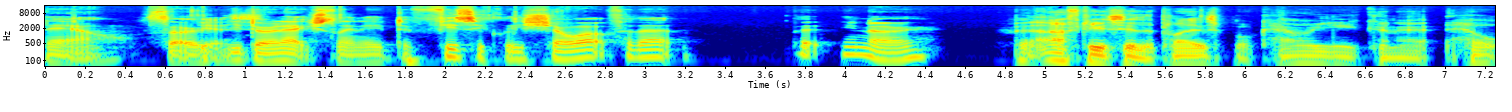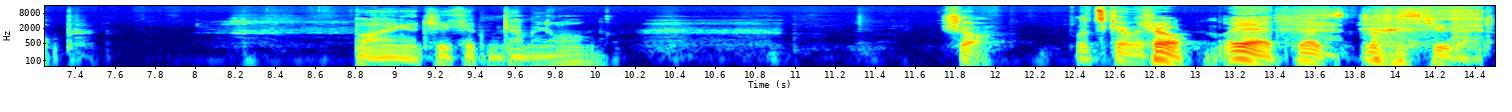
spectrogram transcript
now. So you don't actually need to physically show up for that. But you know, But after you see the players book, how are you going to help buying a ticket and coming along? sure. Let's go with it. Sure. Yeah, let's, let's do that.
